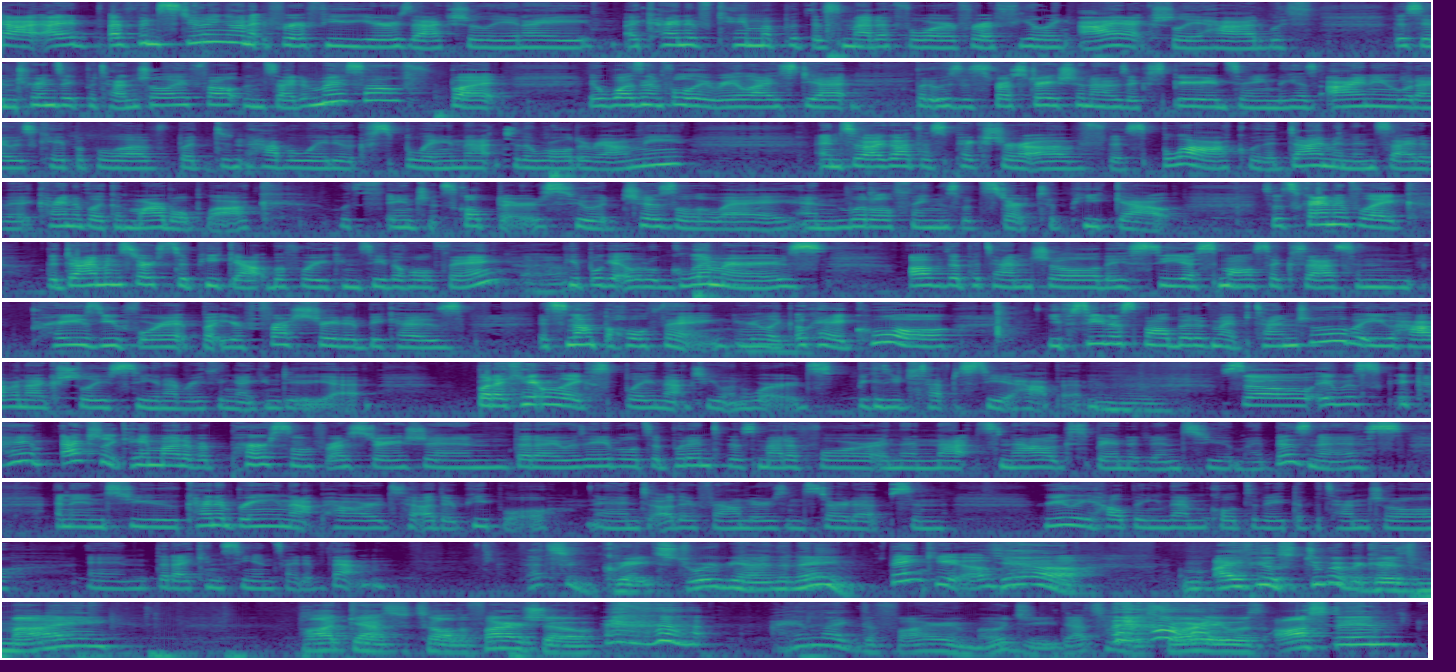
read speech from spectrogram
I, I've been stewing on it for a few years actually, and I, I kind of came up with this metaphor for a feeling I actually had with this intrinsic potential I felt inside of myself, but it wasn't fully realized yet. But it was this frustration I was experiencing because I knew what I was capable of, but didn't have a way to explain that to the world around me. And so I got this picture of this block with a diamond inside of it, kind of like a marble block with ancient sculptors who would chisel away and little things would start to peek out. So it's kind of like the diamond starts to peek out before you can see the whole thing. Uh-huh. People get little glimmers of the potential. They see a small success and praise you for it, but you're frustrated because it's not the whole thing. You're like, mm. okay, cool. You've seen a small bit of my potential, but you haven't actually seen everything I can do yet but I can't really explain that to you in words because you just have to see it happen. Mm-hmm. So it was it came, actually came out of a personal frustration that I was able to put into this metaphor, and then that's now expanded into my business and into kind of bringing that power to other people and to other founders and startups, and really helping them cultivate the potential and that I can see inside of them. That's a great story behind the name. Thank you. Yeah. I feel stupid because my podcast is called The Fire Show. I like the fire emoji. That's how it started. it was Austin,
